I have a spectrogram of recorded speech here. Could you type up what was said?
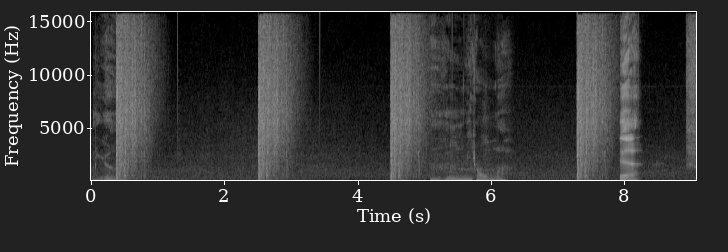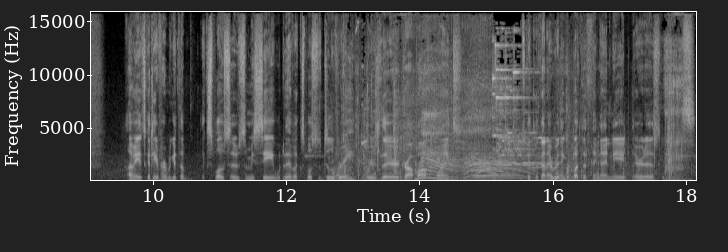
There go. Mm-hmm. Yeah. I mean, it's gonna take forever to get the explosives. Let me see. What do they have? Explosive delivery? Where's their drop-off point? Gonna click on everything but the thing I need. There it is.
